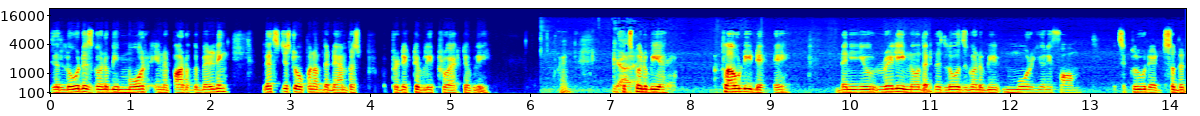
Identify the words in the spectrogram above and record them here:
the load is going to be more in a part of the building, let's just open up the dampers predictively, proactively. Right. If it's it. going to be a cloudy day, then you really know that the load is going to be more uniform it's occluded so that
